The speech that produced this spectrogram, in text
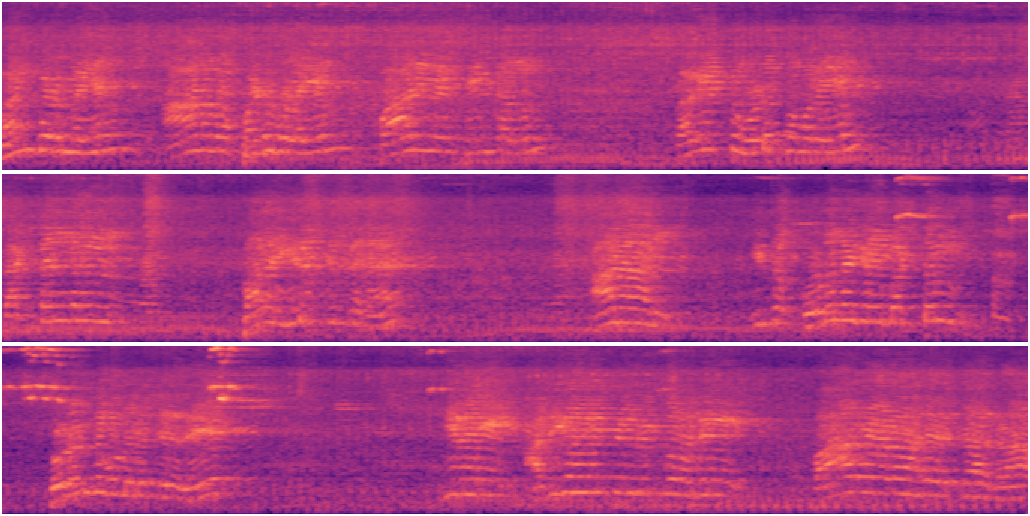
வன்கொடுமையும் ஆணவ படுகொலையும் பாலியல் தீண்டலும் தலித்து ஒடுக்குமுறையும் சட்டங்கள் பல இருக்கின்றன. ஆனால் இந்த கொடுமைகள் மட்டும் தொடர்ந்து கொண்டிருக்கிறது. இதை அதிகாரத்தில் இருப்பவர்கள் பார்வையாளராக இருக்கிறார்களா?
